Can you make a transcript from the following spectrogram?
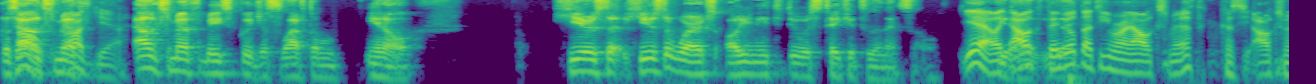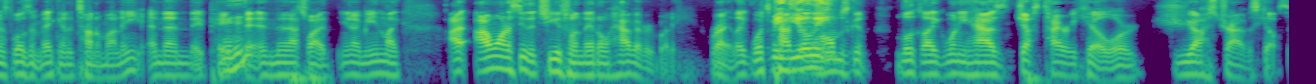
Because Oh, Alex Smith, God, yeah. Alex Smith basically just left him. You know, here's the here's the works. All you need to do is take it to the next level. Yeah, like you know, they they- built that team around Alex Smith because Alex Smith wasn't making a ton of money, and then they paid, Mhm. and then that's why you know what I mean. Like I, I want to see the Chiefs when they don't have everybody, right? Like what's I mean, Patrick only- Mahomes gonna look like when he has just Tyreek Hill or just Travis Kelce?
